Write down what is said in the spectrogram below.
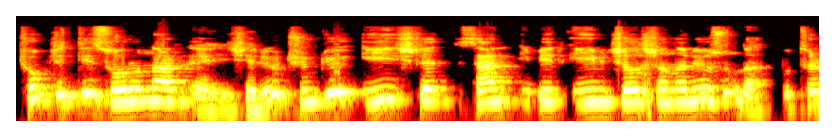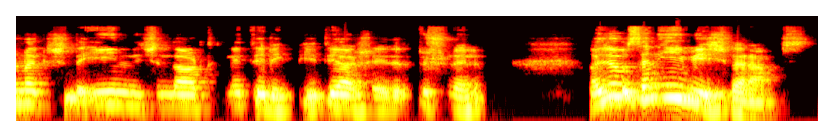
çok ciddi sorunlar e, içeriyor. Çünkü iyi işlet sen bir iyi bir çalışan arıyorsun da bu tırnak içinde iyinin içinde artık nitelikli diğer şeyleri düşünelim. Acaba sen iyi bir iş veren misin?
